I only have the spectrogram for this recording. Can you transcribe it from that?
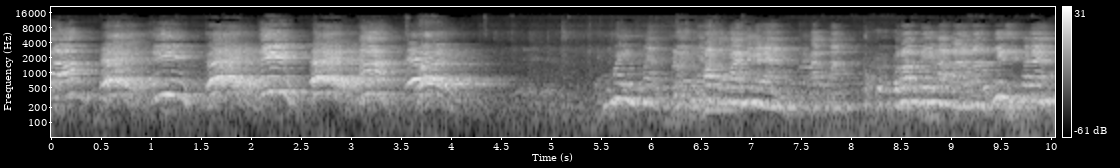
สามสี่สี่ห้า ไม่แม่นถ้าสบายให้คะแนนนะครับมา รอบนี้มาตามมา20คะแนน20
